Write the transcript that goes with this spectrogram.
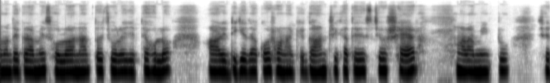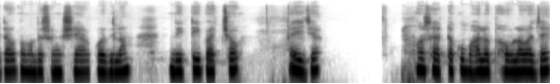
আমাদের গ্রামে ষোলো আনার, তো চলে যেতে হলো। আর এদিকে দেখো সোনাকে গান শেখাতে এসছে স্যার। আর আমি একটু সেটাও তোমাদের সঙ্গে শেয়ার করে দিলাম। দেখতেই পাচ্ছ, এই যে ওর স্যারটা খুব ভালো তবলা বাজায়,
